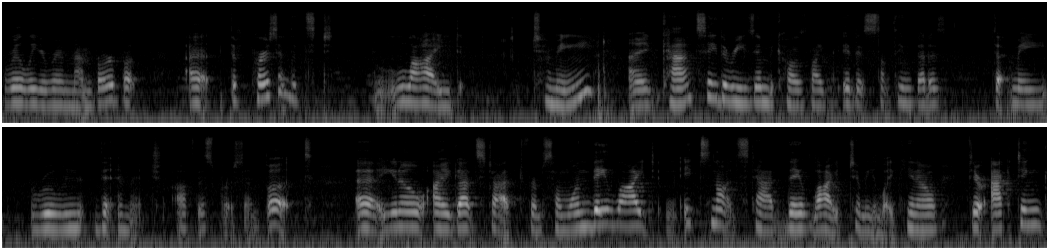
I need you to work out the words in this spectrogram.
really remember, but uh, the person that t- lied to me, I can't say the reason because like it is something that is that may ruin the image of this person, but. Uh, you know, I got stabbed from someone. They lied. It's not stabbed. They lied to me. Like you know, they're acting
